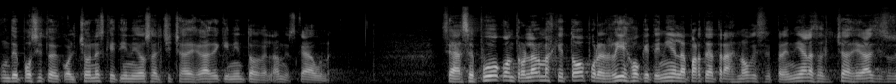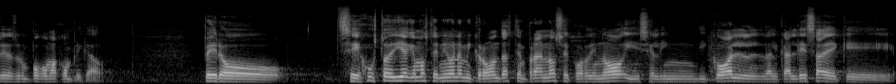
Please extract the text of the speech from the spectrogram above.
un depósito de colchones que tiene dos salchichas de gas de 500 galones cada una. O sea, se pudo controlar más que todo por el riesgo que tenía en la parte de atrás, ¿no? que se prendían las salchichas de gas y eso sí iba a ser un poco más complicado. Pero se, justo el día que hemos tenido una microondas temprano se coordinó y se le indicó a la alcaldesa de que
